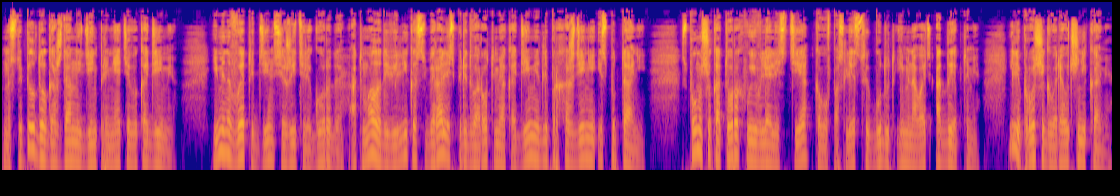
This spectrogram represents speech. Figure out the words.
наступил долгожданный день принятия в Академию. Именно в этот день все жители города от мала до велика собирались перед воротами Академии для прохождения испытаний, с помощью которых выявлялись те, кого впоследствии будут именовать адептами, или, проще говоря, учениками.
